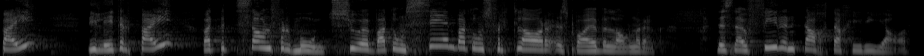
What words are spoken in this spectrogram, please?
pi die letter pi wat staan vir mond. So wat ons sê en wat ons verklaar is baie belangrik. Dis nou 84 hierdie jaar.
